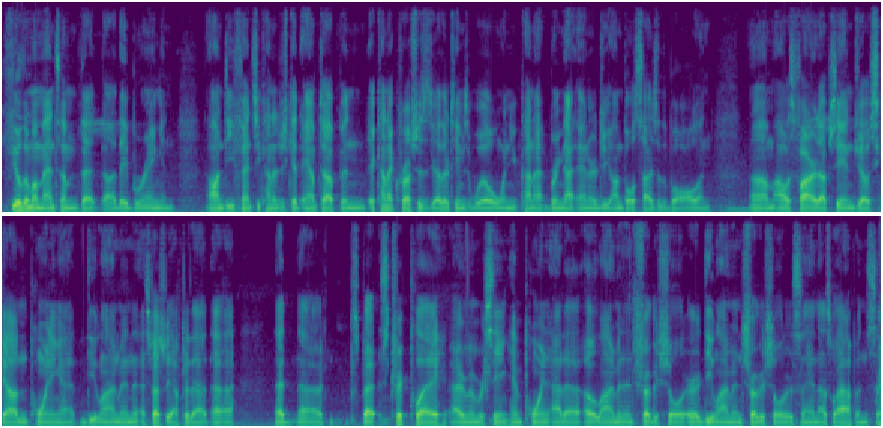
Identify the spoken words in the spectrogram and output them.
feel the momentum that uh, they bring, and on defense you kind of just get amped up, and it kind of crushes the other team's will when you kind of bring that energy on both sides of the ball. And um, I was fired up seeing Joe Scowden pointing at D lineman, especially after that uh, that uh, trick play. I remember seeing him point at a O lineman and shrug his shoulder, or a D lineman and shrug his shoulders, saying that's what happened. So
